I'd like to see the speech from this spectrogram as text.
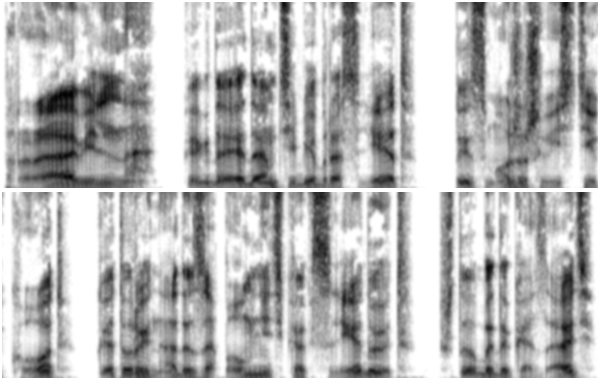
«Правильно. Когда я дам тебе браслет, ты сможешь ввести код, который надо запомнить как следует, чтобы доказать,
